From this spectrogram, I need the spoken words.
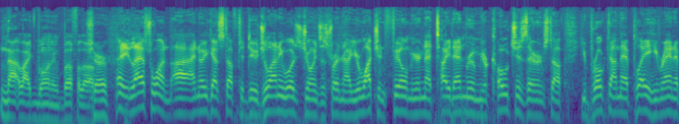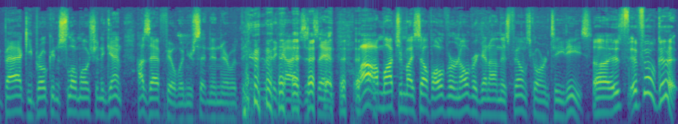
not like going to Buffalo. Sure. Hey, last one. Uh, I know you got stuff to do. Jelani Woods joins us right now. You're watching film. You're in that tight end room. Your coach is there and stuff. You broke down that play. He ran it back. He broke it in slow motion again. How's that feel when you're sitting in there with the, with the guys and saying, "Wow, I'm watching myself over and over again on this film, scoring TDs." Uh, it, it felt good.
